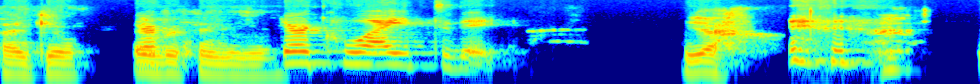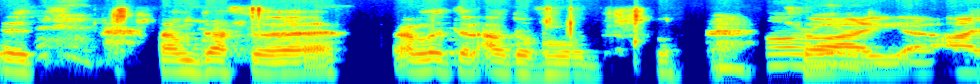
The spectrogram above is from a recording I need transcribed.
thank you. You're, Everything is. You're quiet today. Yeah. it's. I'm just uh, a little out of mood. Oh, so really? I, uh, I,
